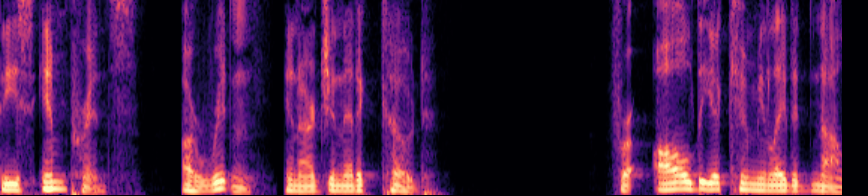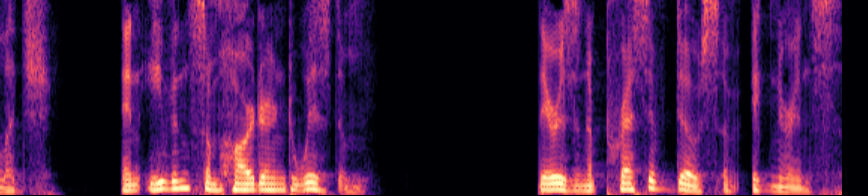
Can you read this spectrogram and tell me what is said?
These imprints are written in our genetic code. For all the accumulated knowledge and even some hard earned wisdom, there is an oppressive dose of ignorance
